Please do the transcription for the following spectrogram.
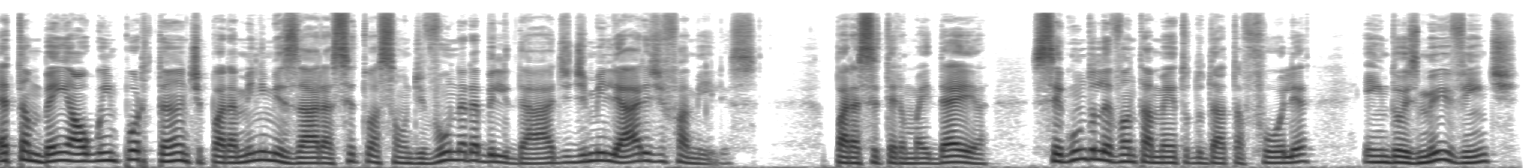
é também algo importante para minimizar a situação de vulnerabilidade de milhares de famílias. Para se ter uma ideia, segundo o levantamento do Datafolha, em 2020,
